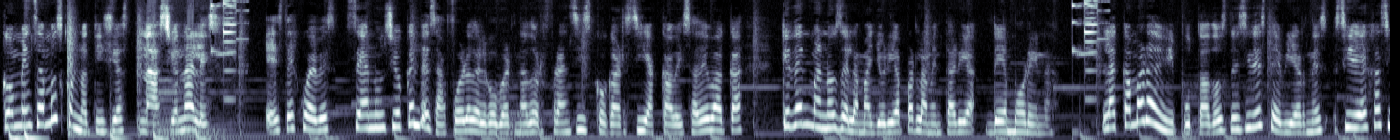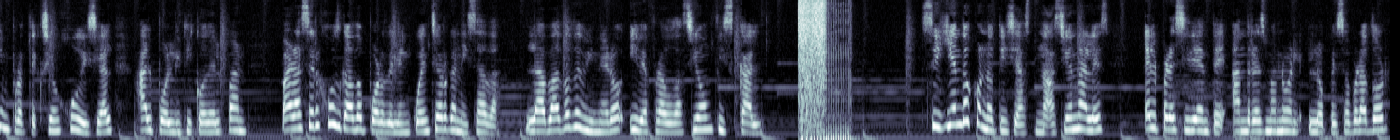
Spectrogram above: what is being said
Comenzamos con noticias nacionales. Este jueves se anunció que el desafuero del gobernador Francisco García Cabeza de Vaca queda en manos de la mayoría parlamentaria de Morena. La Cámara de Diputados decide este viernes si deja sin protección judicial al político del PAN para ser juzgado por delincuencia organizada, lavado de dinero y defraudación fiscal. Siguiendo con noticias nacionales, el presidente Andrés Manuel López Obrador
